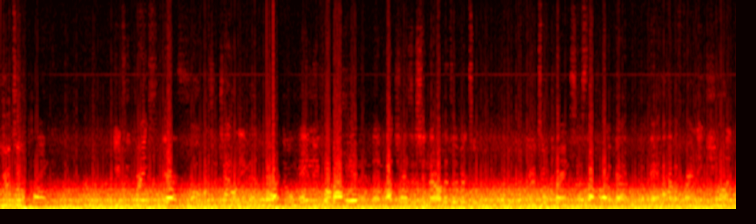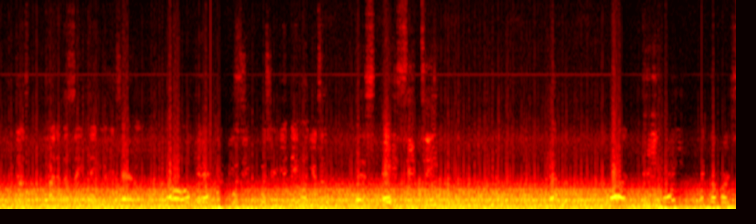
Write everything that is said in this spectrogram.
YouTube pranks? Yes. Oh, what's your channel name, man? Uh, I do mainly for my head, and then I transition now a little bit to YouTube pranks and stuff like that. Okay, I have a friend named Sean who does kind of the same thing with his hair though. Oh, okay. Let me What's, see. what's your name on YouTube? It's ACT. Uh, DA. Like the verse.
